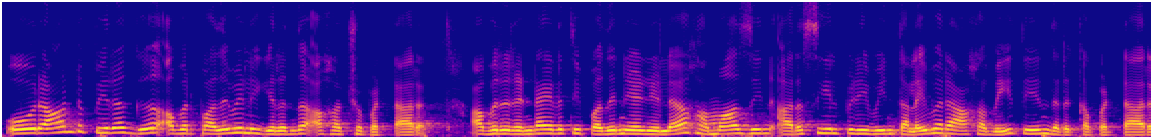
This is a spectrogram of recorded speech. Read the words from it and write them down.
ஓராண்டு பிறகு அவர் பதவியில் இருந்து அகற்றப்பட்டார். அவர் ரெண்டாயிரத்தி பதினேழில் ஹமாஸின் அரசியல் பிரிவின் தலைவராகவே தேர்ந்தெடுக்கப்பட்டார்.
